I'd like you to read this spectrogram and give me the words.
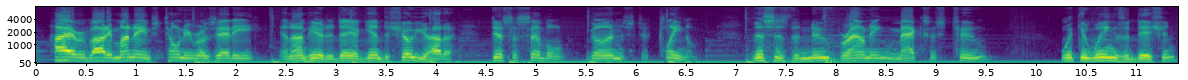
Hi everybody, my name's Tony Rosetti and I'm here today again to show you how to disassemble guns to clean them. This is the new Browning Maxus 2 Wicked Wings edition.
